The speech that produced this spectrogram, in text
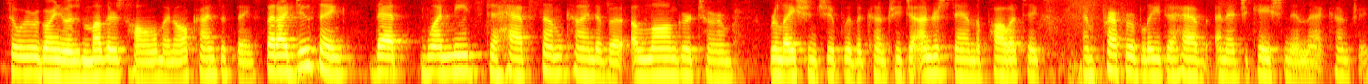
So we were going to his mother's home and all kinds of things. But I do think that one needs to have some kind of a, a longer term relationship with the country to understand the politics and preferably to have an education in that country.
